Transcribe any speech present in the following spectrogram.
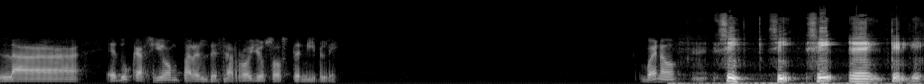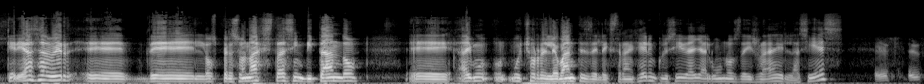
la educación para el desarrollo sostenible. Bueno. Sí, sí, sí. Eh, quería saber eh, de los personajes que estás invitando. Eh, hay muchos relevantes del extranjero, inclusive hay algunos de Israel, ¿así es? Es, es,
